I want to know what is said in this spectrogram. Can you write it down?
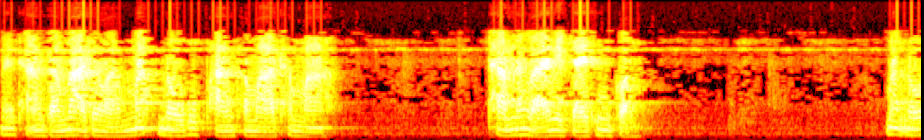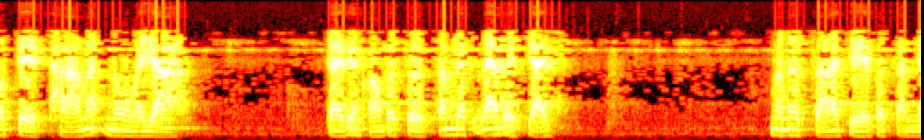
ในทางธรรมะจะว่ามโนผู้พังขมาธรรมาทำทั้งหลายมีใจถึงก่อน มโนเจตถามโนมายา ใจเป็นของประเสริฐสำเร็จแล้วด้วยใจ มนัสสาเจปสันเน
